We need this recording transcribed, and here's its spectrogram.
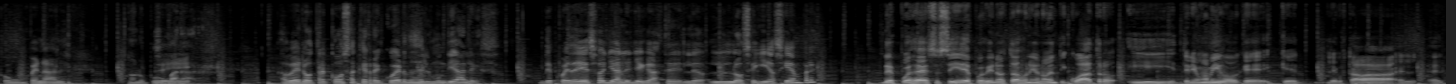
con un penal. No lo pudo Sí. parar. A ver, otra cosa que recuerdes del Mundiales. Después de eso ya le llegaste, lo, lo seguías siempre. Después de eso, sí, después vino a Estados Unidos 94 y tenía un amigo que, que le gustaba el, el-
